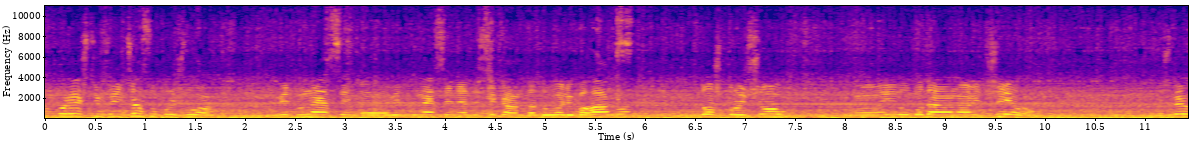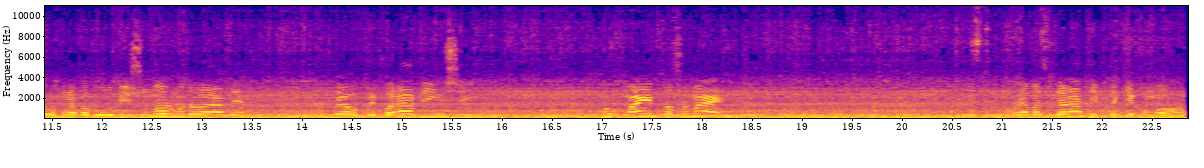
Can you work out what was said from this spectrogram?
Ну, Порешті вже і часу пройшло від внесення, від внесення десиканта доволі багато. Дощ пройшов е, і лобода навіть жила. Можливо, треба було більшу норму давати, можливо, препарат інший. Ну, маємо то, що маємо. Треба збирати і в таких умовах.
